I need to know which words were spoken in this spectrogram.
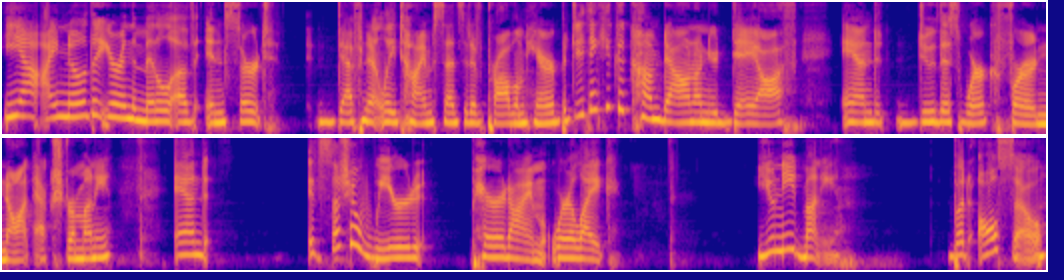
Yeah, I know that you're in the middle of insert definitely time sensitive problem here, but do you think you could come down on your day off and do this work for not extra money? And it's such a weird paradigm where, like, you need money, but also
